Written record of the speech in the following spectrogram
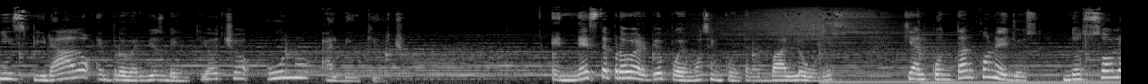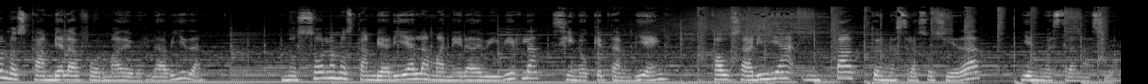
inspirado en Proverbios 28, 1 al 28. En este proverbio podemos encontrar valores que al contar con ellos no solo nos cambia la forma de ver la vida, no solo nos cambiaría la manera de vivirla, sino que también causaría impacto en nuestra sociedad y en nuestra nación.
